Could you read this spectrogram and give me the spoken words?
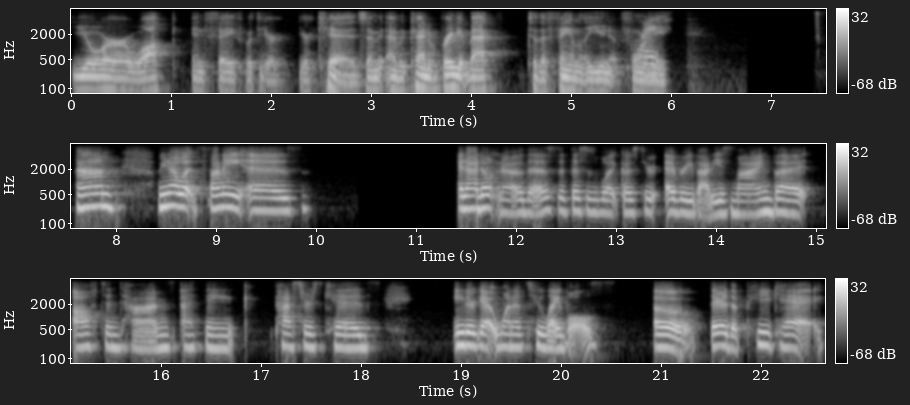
your walk in faith with your your kids? I mean, I mean kind of bring it back to the family unit for Right. me. Um, you know what's funny is, and I don't know this if this is what goes through everybody's mind, but oftentimes I think pastors' kids either get one of two labels. Oh, they're the PK.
